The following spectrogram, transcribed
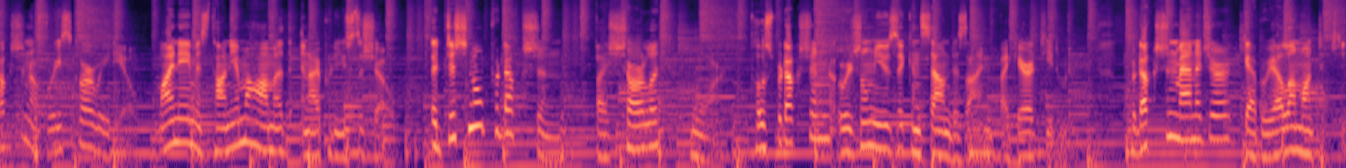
Production of Race Car Radio. My name is Tanya Muhammad, and I produce the show. Additional production by Charlotte Moore. Post production, original music, and sound design by Garrett Tiedemann. Production manager, Gabriella Montecchi.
